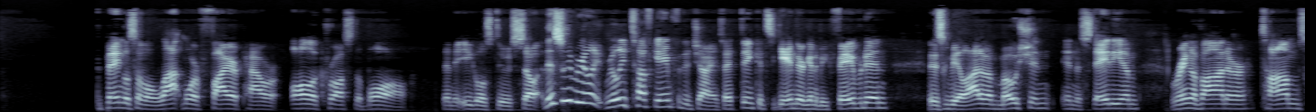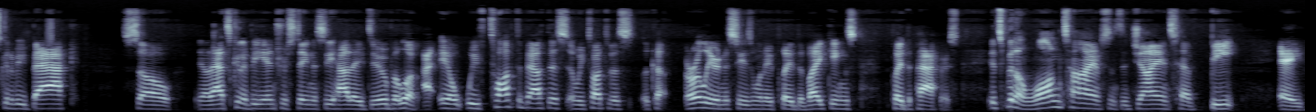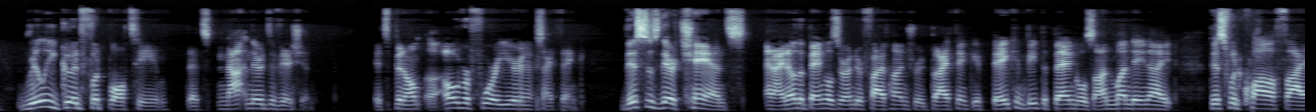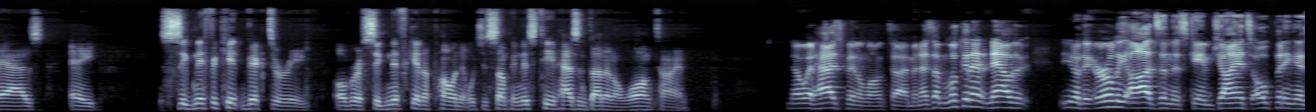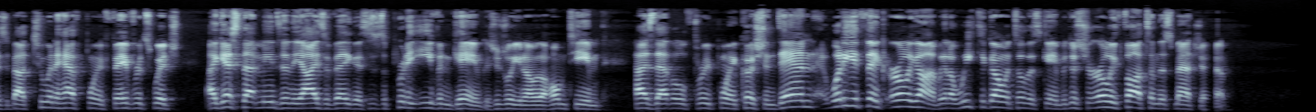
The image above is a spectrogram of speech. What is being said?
the Bengals have a lot more firepower all across the ball than the Eagles do. So this is a really, really tough game for the Giants. I think it's a game they're going to be favored in. There's going to be a lot of emotion in the stadium. Ring of Honor. Tom's going to be back. So you know that's going to be interesting to see how they do. But look, I, you know we've talked about this, and we talked about this earlier in the season when they played the Vikings, played the Packers. It's been a long time since the Giants have beat a really good football team that's not in their division. It's been uh, over four years, I think. This is their chance, and I know the Bengals are under 500, but I think if they can beat the Bengals on Monday night, this would qualify as a significant victory over a significant opponent, which is something this team hasn't done in a long time. No, it has been a long time. And as I'm looking at it now, the you know the early odds in this game, Giants opening as about two and a half point favorites, which I guess that means in the eyes of Vegas, this is a pretty even game because usually you know the home team has that little three point cushion. Dan, what do you think early on? We got a week to go until this game, but just your early thoughts on this matchup.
